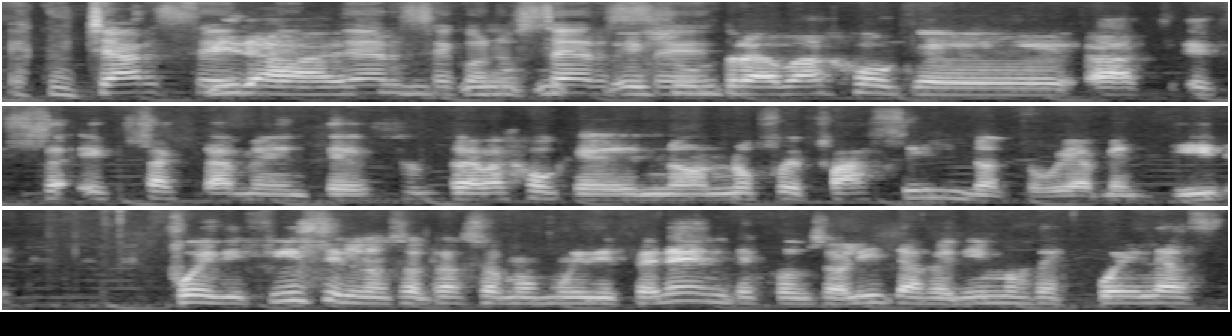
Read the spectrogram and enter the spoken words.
escucharse, entenderse, conocerse. Es un trabajo que, ah, exactamente, es un trabajo que no, no fue fácil, no te voy a mentir, fue difícil, nosotras somos muy diferentes, con Solitas venimos de escuelas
